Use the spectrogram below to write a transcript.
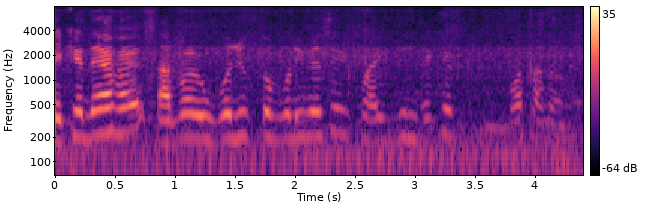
রেখে দেওয়া হয় তারপর উপযুক্ত পরিবেশে কয়েকদিন রেখে বসানো হয়।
